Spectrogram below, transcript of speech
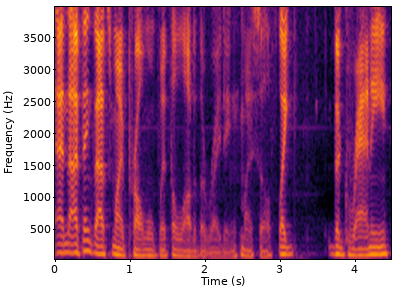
And I think that's my problem with a lot of the writing myself. Like the granny,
